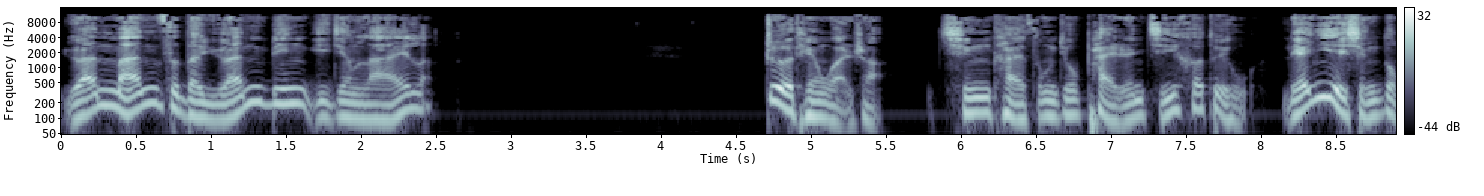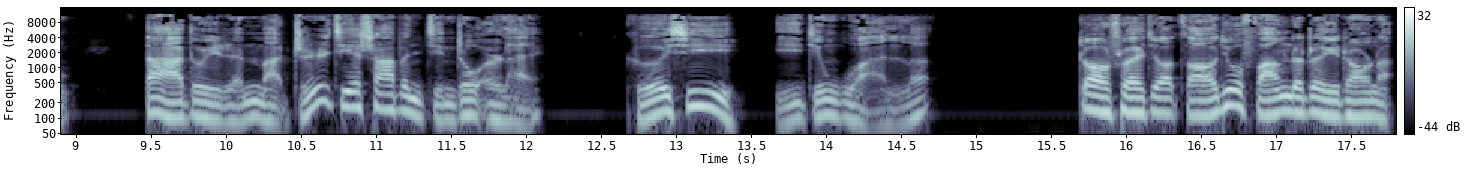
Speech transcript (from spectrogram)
袁蛮子的援兵已经来了。这天晚上，清太宗就派人集合队伍，连夜行动，大队人马直接杀奔锦州而来。可惜已经晚了。赵帅教早就防着这一招呢，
